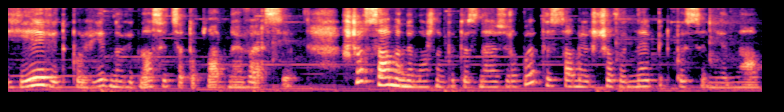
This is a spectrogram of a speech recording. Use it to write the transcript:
є відповідно відноситься до платної версії. Що саме не можна буде з нею зробити, саме якщо ви не підписані на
